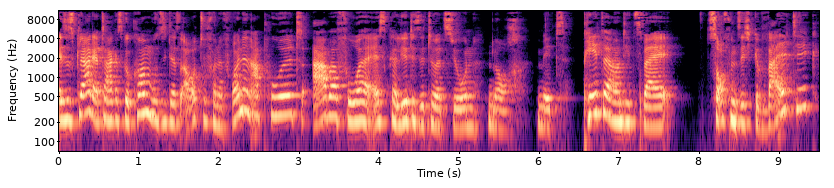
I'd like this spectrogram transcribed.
Es ist klar, der Tag ist gekommen, wo sie das Auto von der Freundin abholt, aber vorher eskaliert die Situation noch mit Peter und die zwei zoffen sich gewaltig.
